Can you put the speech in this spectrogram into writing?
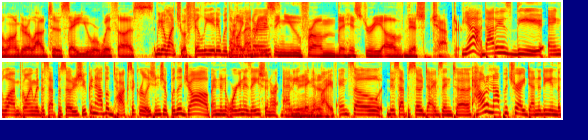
no longer allowed to say you were with us. We don't want you affiliated with We're our like letters. erasing you from the history of this chapter. Yeah, that is the angle I'm going with this episode is you can have a toxic relationship with a job and an organization or anything mean? in life. And so this episode dives into how to not put your identity in the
